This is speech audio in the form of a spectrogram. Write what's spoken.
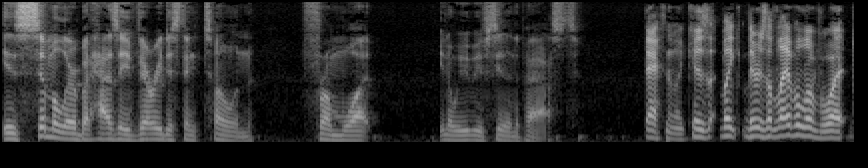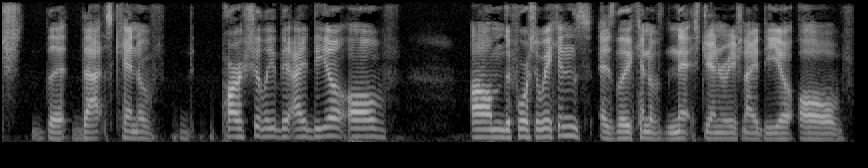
is similar but has a very distinct tone from what you know we, we've seen in the past. Definitely, because like there's a level of which that that's kind of partially the idea of um the Force Awakens is the kind of next generation idea of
